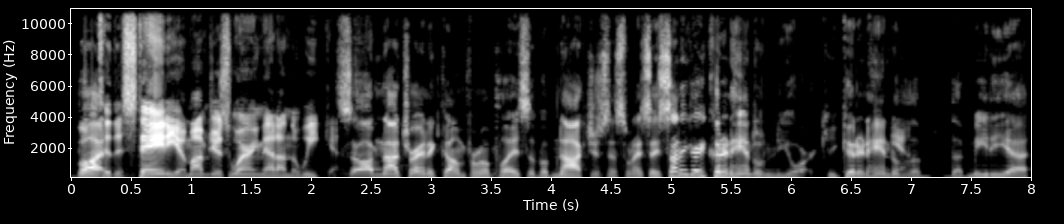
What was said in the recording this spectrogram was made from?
but to the stadium. I'm just wearing that on the weekend. So I'm not trying to come from a place of obnoxiousness when I say Sonny Gray couldn't handle New York. He couldn't handle Yeah. the the media.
